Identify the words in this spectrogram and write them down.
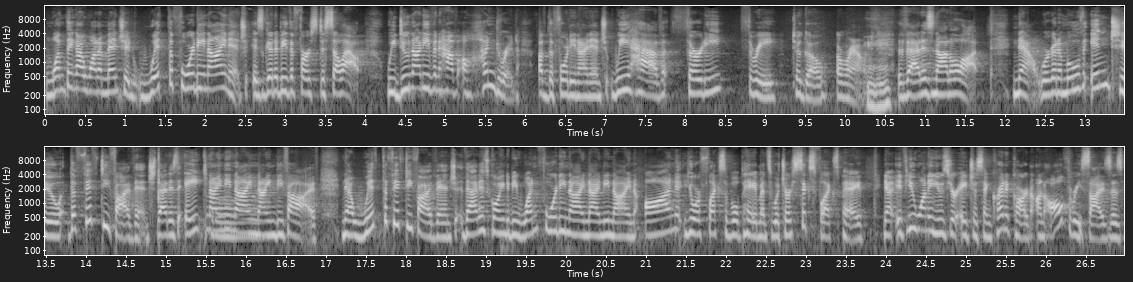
One thing I want to mention with the 49 inch is going to be the first to sell out. We do not even have 100 of the 49 inch. We have 33 to go around. Mhm. That is not a lot. Now, we're going to move into the 55 inch. That is $899.95. Now, with the 55 inch, that is going to be $149.99 on your flexible payments, which are six flex pay. Now, if you want to use your HSN credit card on all three sizes,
